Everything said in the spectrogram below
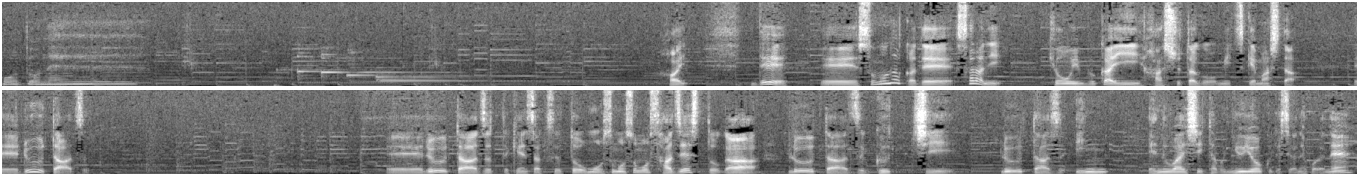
ほどね。はい。で、えーその中でさらに興味深いハッシュタグを見つけました、えールーターズ。えールーターズって検索するともうそもそもサジェストがルーターズグッチルーターズ in NYC 多分ニューヨークですよねこれね、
